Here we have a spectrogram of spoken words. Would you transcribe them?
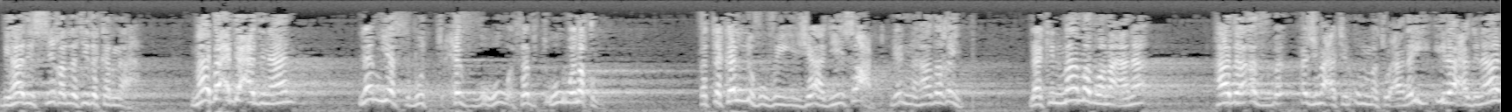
بهذه الصيغة التي ذكرناها. ما بعد عدنان لم يثبت حفظه وثبته ونقله فالتكلف في إيجاده صعب لأن هذا غيب. لكن ما مضى معنا هذا أثبت أجمعت الأمة عليه إلى عدنان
